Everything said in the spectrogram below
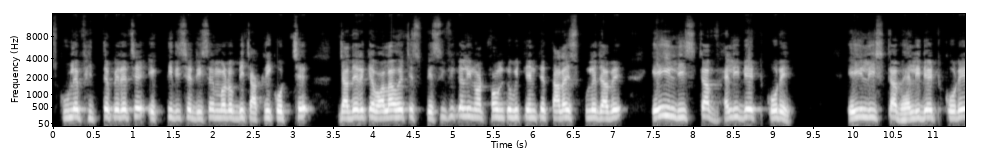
স্কুলে ফিরতে পেরেছে, একত্রিশে ডিসেম্বর অবধি চাকরি করছে, যাদেরকে বলা হয়েছে specifically not found to be tainted তারাই স্কুলে যাবে, এই লিস্টটা ভ্যালিডেট করে, এই লিস্টটা ভ্যালিডেট করে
